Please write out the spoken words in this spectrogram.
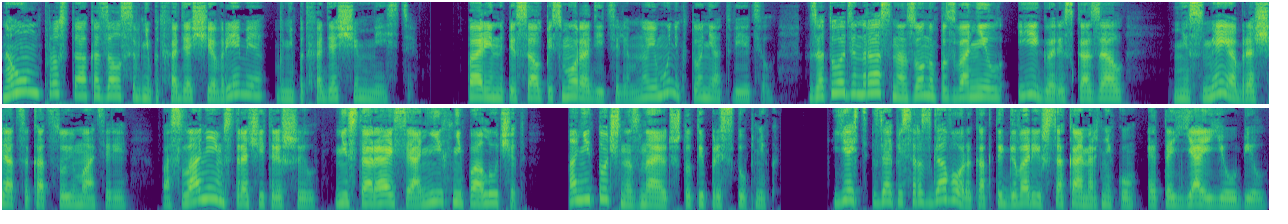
Наум просто оказался в неподходящее время, в неподходящем месте. Парень написал письмо родителям, но ему никто не ответил. Зато один раз на зону позвонил Игорь и сказал, «Не смей обращаться к отцу и матери. Послание им строчить решил. Не старайся, они их не получат. Они точно знают, что ты преступник. Есть запись разговора, как ты говоришь сокамернику, это я ее убил.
